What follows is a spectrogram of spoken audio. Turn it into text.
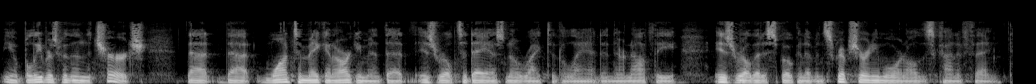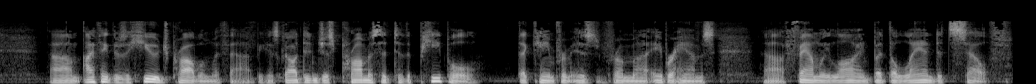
you know believers within the church that that want to make an argument that Israel today has no right to the land and they're not the Israel that is spoken of in Scripture anymore and all this kind of thing. Um, I think there's a huge problem with that because God didn't just promise it to the people that came from is from uh, Abraham's uh, family line, but the land itself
